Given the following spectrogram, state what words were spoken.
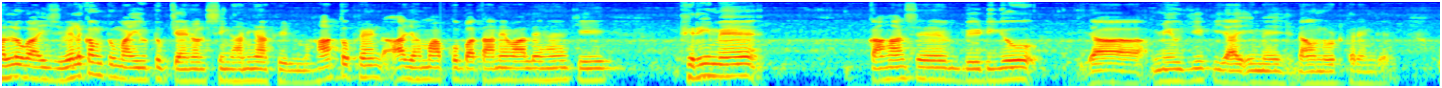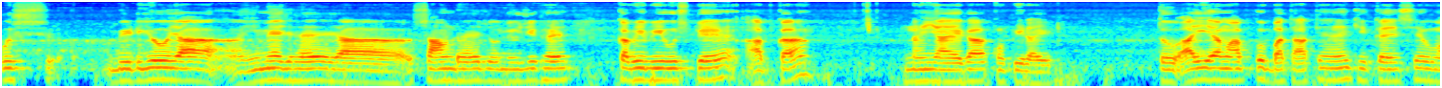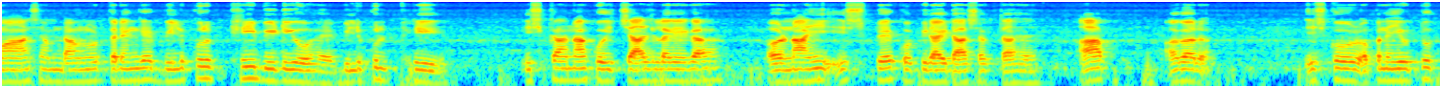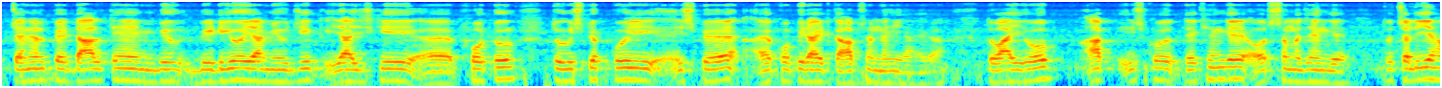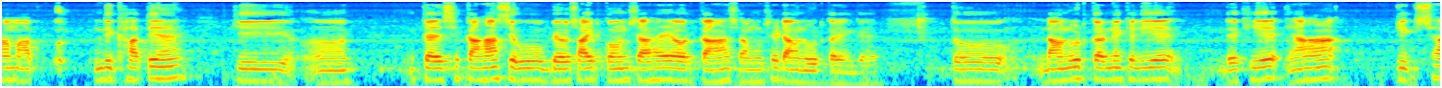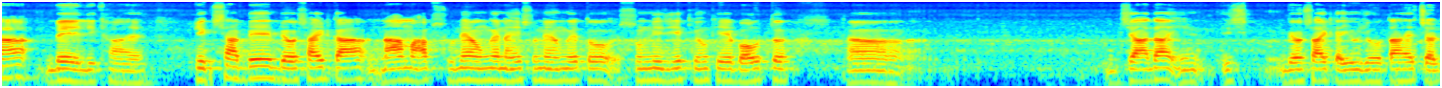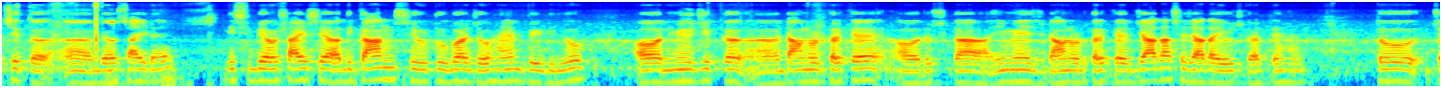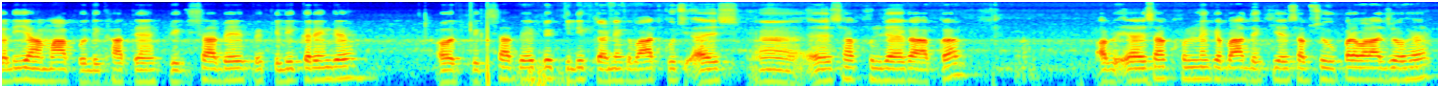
Hello guys, welcome to my YouTube channel Singhania film. हाँ तो friend, आज हम आपको बताने वाले हैं कि फ्री में कहाँ से वीडियो या म्यूज़िक या इमेज डाउनलोड करेंगे। उस वीडियो या इमेज है या साउंड है, जो म्यूज़िक है, कभी भी उस पर आपका नहीं आएगा कॉपीराइट तो आइए हम आपको बताते हैं कि कैसे वहाँ से हम डाउनलोड करेंगे। बिल्कुल फ्री वीडियो है, बिल्कुल फ्री। इसका ना कोई चार्ज लगेगा और ना ही इस पे कॉपीराइट आ सकता है। आप अगर इसको अपने यूट्यूब चैनल पे डालते हैं वीडियो या म्यूज़िक या इसकी फ़ोटो तो इस पर कोई, इस पर कॉपीराइट का ऑप्शन नहीं आएगा। तो आई होप आप इसको देखेंगे और समझेंगे। तो चलिए हम आपको दिखाते हैं कि आ, कैसे कहाँ से वो वेबसाइट कौन सा है और कहाँ से हम उसे डाउनलोड करेंगे। तो डाउनलोड करने के लिए देखिए यहाँ पिक्सा बे लिखा है। पिक्सा बे वेबसाइट का नाम आप सुने होंगे नहीं सुने होंगे तो सुन लीजिए क्योंकि ये बहुत आ, ज़्यादा इस वेबसाइट का यूज़ होता है, चर्चित वेबसाइट है इस वेबसाइट से अधिकांश यूट्यूबर जो हैं, वीडियो और म्यूज़िक डाउनलोड करके और उसका इमेज डाउनलोड करके ज़्यादा से ज़्यादा यूज़ करते हैं। तो चलिए हम आपको दिखाते हैं पिक्सा बे पे क्लिक करेंगे और पिक्सा बे पे क्लिक करने के बाद कुछ ऐसा खुल जाएगा आपका। अब ऐसा खुलने के बाद देखिए, सबसे ऊपर वाला जो है,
